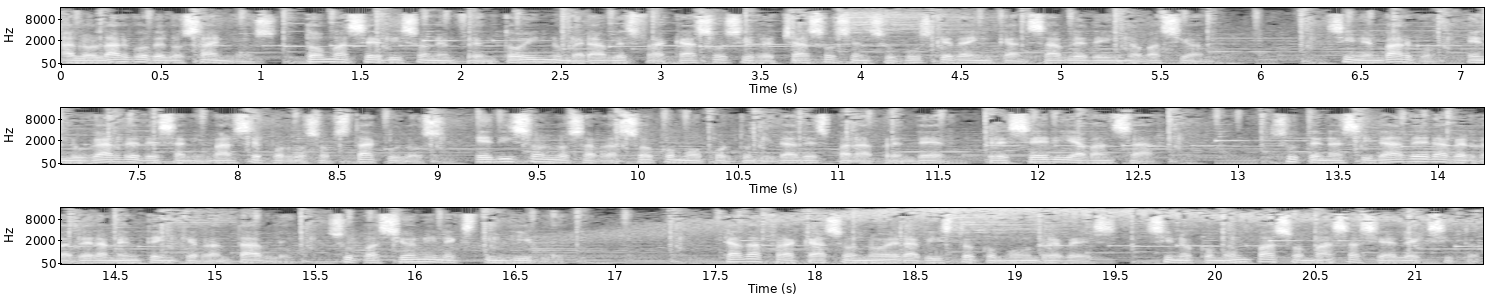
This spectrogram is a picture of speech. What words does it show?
A lo largo de los años, Thomas Edison enfrentó innumerables fracasos y rechazos en su búsqueda incansable de innovación. Sin embargo, en lugar de desanimarse por los obstáculos, Edison los abrazó como oportunidades para aprender, crecer y avanzar. Su tenacidad era verdaderamente inquebrantable, su pasión inextinguible. Cada fracaso no era visto como un revés, sino como un paso más hacia el éxito.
